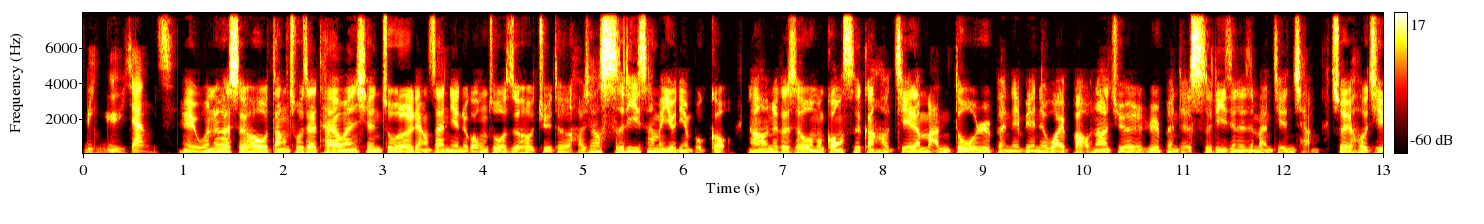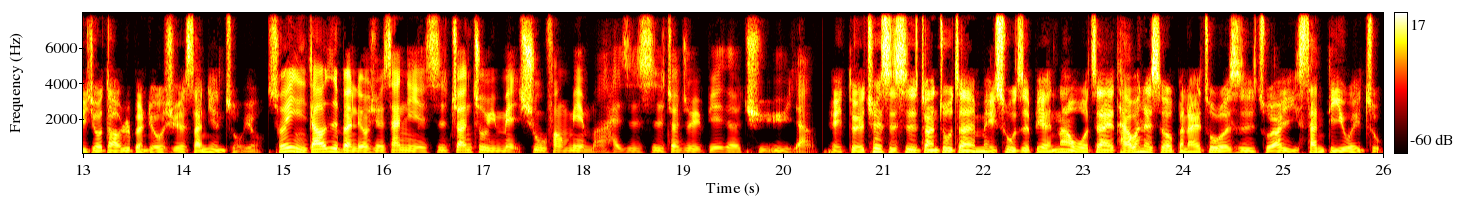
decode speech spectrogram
领域这样子，哎，我那个时候当初在台湾先做了两三年的工作之后，觉得好像实力上面有点不够。然后那个时候我们公司刚好接了蛮多日本那边的外包，然后觉得日本的实力真的是蛮坚强，所以后期就到日本留学三年左右。所以你到日本留学三年也是专注于美术方面吗？还是是专注于别的区域这样？哎，对，确实是专注在美术这边。那我在台湾的时候，本来做的是主要以三 D 为主，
